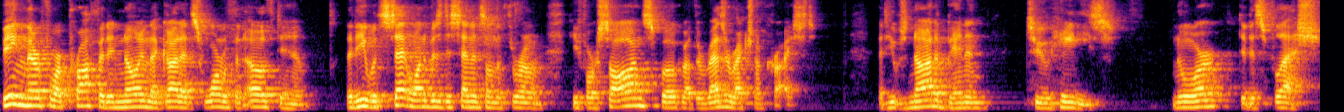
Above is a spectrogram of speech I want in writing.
Being therefore a prophet, and knowing that God had sworn with an oath to him that he would set one of his descendants on the throne, he foresaw and spoke about the resurrection of Christ, that he was not abandoned to Hades, nor did his flesh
